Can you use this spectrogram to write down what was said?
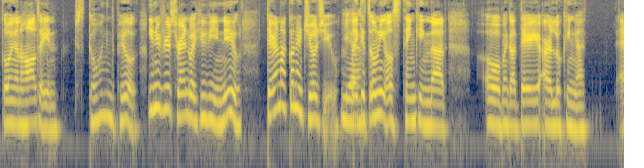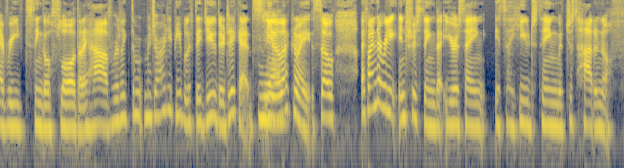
going on a holiday and just going in the pool. Even if you're surrounded by people you knew, they're not going to judge you. Yeah. Like it's only us thinking that, oh my God, they are looking at every single flaw that I have. We're like the majority of people, if they do, they're dickheads. You know, that kind of way. So I find that really interesting that you're saying it's a huge thing with just had enough.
